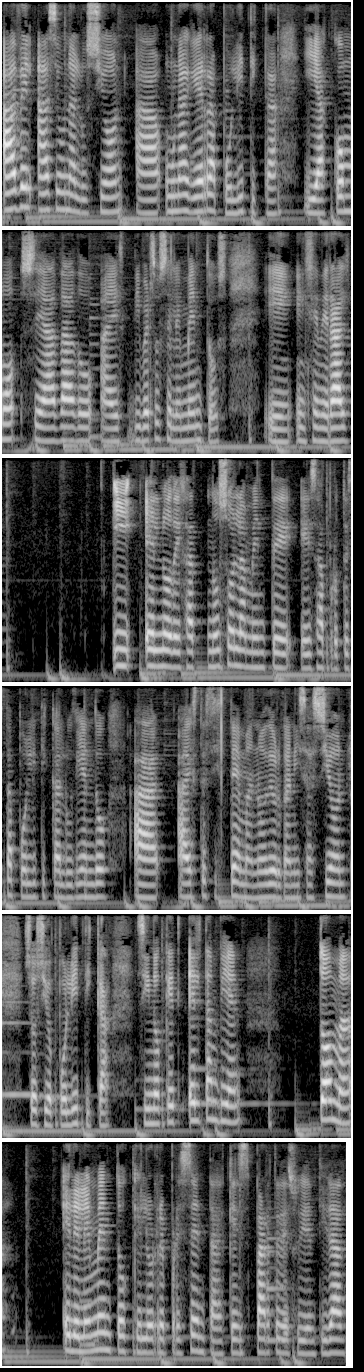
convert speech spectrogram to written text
Abel hace una alusión a una guerra política y a cómo se ha dado a diversos elementos eh, en general. Y él no deja no solamente esa protesta política aludiendo a, este sistema ¿no? de organización sociopolítica, sino que él también toma el elemento que lo representa, que es parte de su identidad,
